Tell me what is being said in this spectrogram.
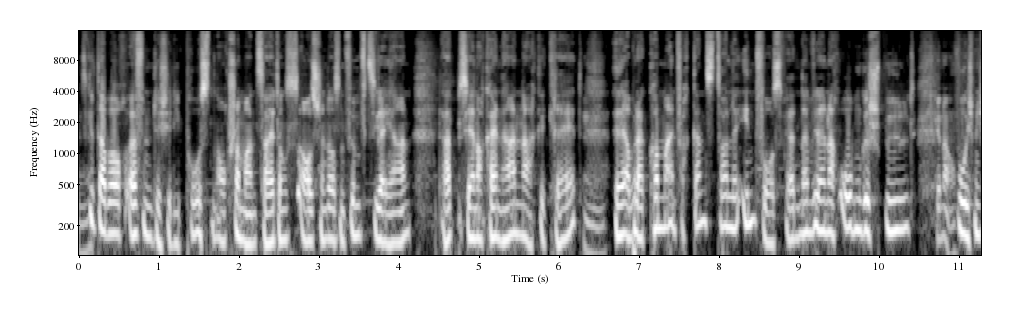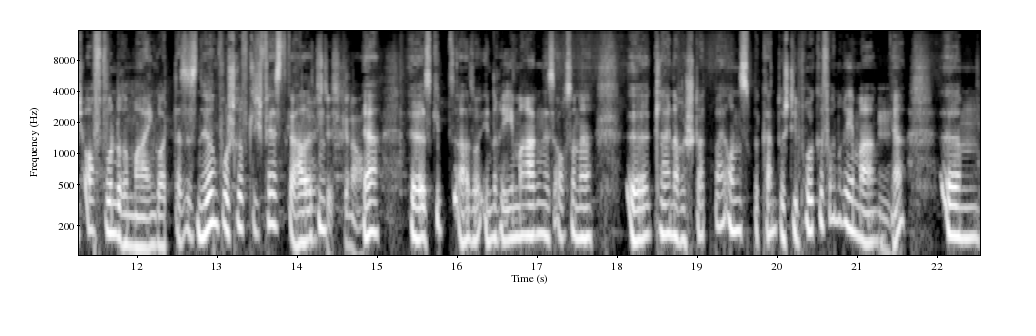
Es gibt aber auch öffentliche, die posten auch schon mal einen Zeitungsausschnitt aus den 50er Jahren. Da hat bisher noch kein Hahn nachgekräht. Äh, aber da kommen einfach ganz tolle Infos, werden dann wieder nach oben gespült, Genau. wo ich mich oft wundere, mein Gott, das ist nirgendwo schriftlich festgehalten. Richtig, genau. Ja, äh, es gibt also in Remagen ist auch so eine äh, kleinere Stadt bei uns, bekannt durch die Brücke von Remagen. Ja, ähm,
